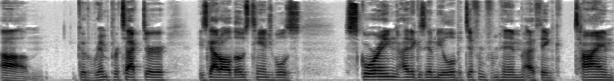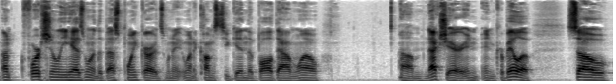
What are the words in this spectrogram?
Um, good rim protector. He's got all those tangibles. Scoring, I think, is going to be a little bit different from him. I think time. Unfortunately, he has one of the best point guards when it when it comes to getting the ball down low. Um, next year in in Curbelo, so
